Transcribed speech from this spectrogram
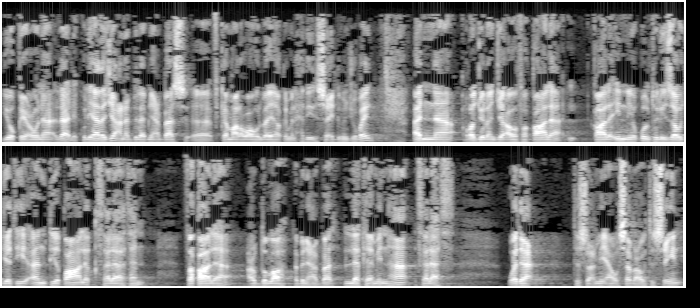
يوقعون ذلك. ولهذا جاء عن عبد الله بن عباس آه، كما رواه البيهقي من حديث سعيد بن جبير أن رجلا جاءه فقال قال إني قلت لزوجتي أنت طالق ثلاثا. فقال عبد الله بن عباس لك منها ثلاث. ودع تسعمائة وسبعة وتسعين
